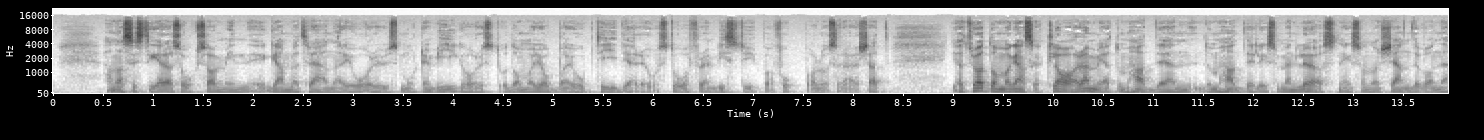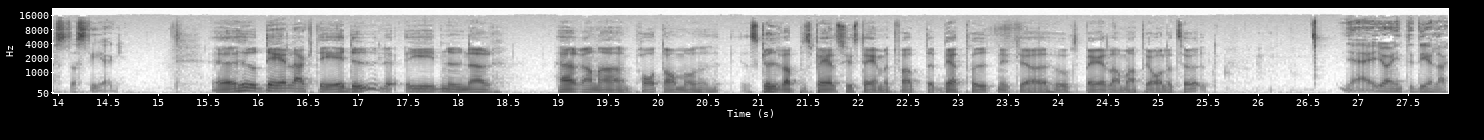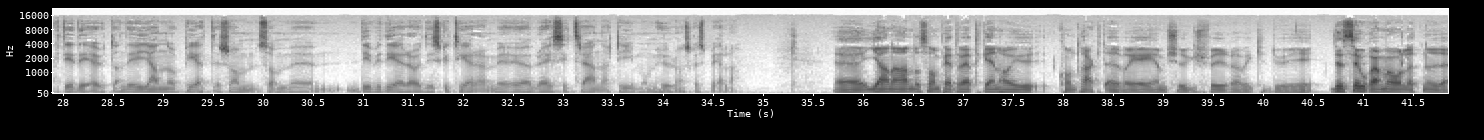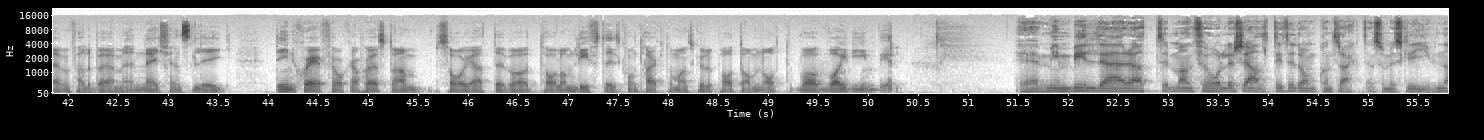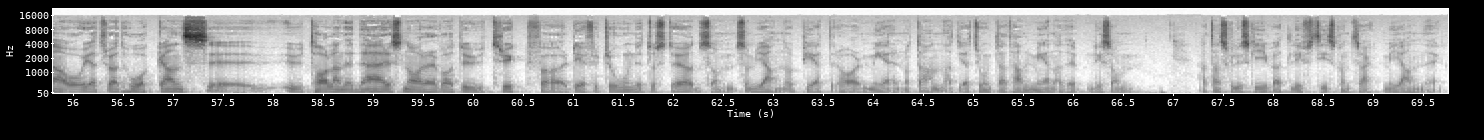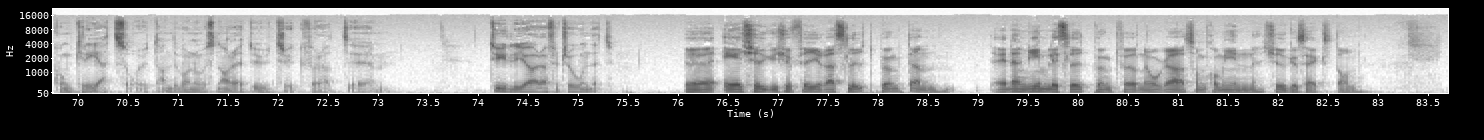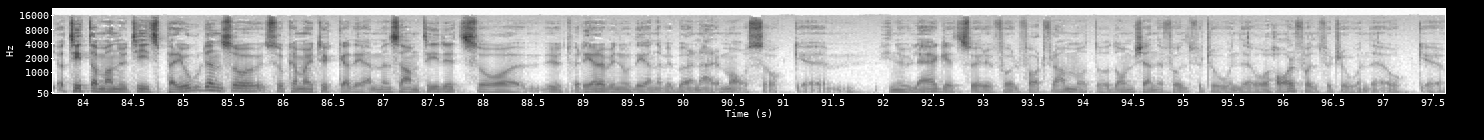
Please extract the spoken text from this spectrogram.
Han assisteras också av min eh, gamla tränare i Århus, Mårten Wighorst, och de har jobbat ihop tidigare och står för en viss typ av fotboll och sådär. Så att jag tror att de var ganska klara med att de hade, en, de hade liksom en lösning som de kände var nästa steg. Eh, hur delaktig är du i nu när herrarna pratar om att skruva på spelsystemet för att bättre utnyttja hur spelarmaterialet ser ut? Nej, jag är inte delaktig i det, utan det är Janne och Peter som, som eh, dividerar och diskuterar med övriga i sitt tränarteam om hur de ska spela. Eh, Janne Andersson, Peter Wettergren har ju kontrakt över EM 2024, vilket ju är det stora målet nu, även om det börjar med Nations League. Din chef Håkan Sjöstrand sa ju att det var tal om livstidskontrakt om man skulle prata om något. Vad, vad är din bild? Eh, min bild är att man förhåller sig alltid till de kontrakten som är skrivna och jag tror att Håkans eh, uttalande där snarare var ett uttryck för det förtroendet och stöd som, som Janne och Peter har mer än något annat. Jag tror inte att han menade liksom att han skulle skriva ett livstidskontrakt med Janne konkret så, utan det var nog snarare ett uttryck för att eh, tydliggöra förtroendet. Eh, är 2024 slutpunkten? Är det en rimlig slutpunkt för några som kom in 2016? Ja, tittar man nu tidsperioden så, så kan man ju tycka det. Men samtidigt så utvärderar vi nog det när vi börjar närma oss. Och eh, i nuläget så är det full fart framåt och de känner fullt förtroende och har fullt förtroende. Och eh,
